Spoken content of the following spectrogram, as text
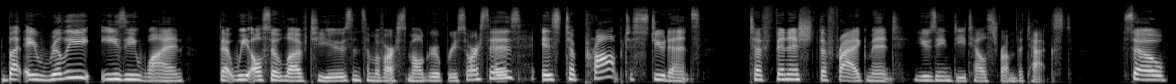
But a really easy one that we also love to use in some of our small group resources is to prompt students to finish the fragment using details from the text. So,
